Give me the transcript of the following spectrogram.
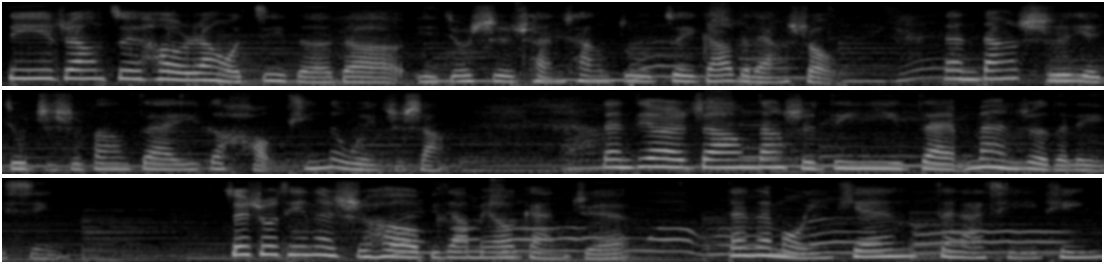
第一张最后让我记得的，也就是传唱度最高的两首。但当时也就只是放在一个好听的位置上。但第二张当时定义在慢热的类型，最初听的时候比较没有感觉，但在某一天再拿起一听，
